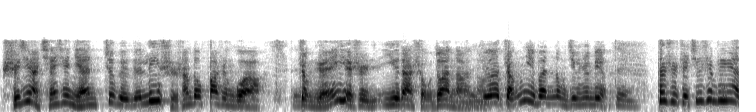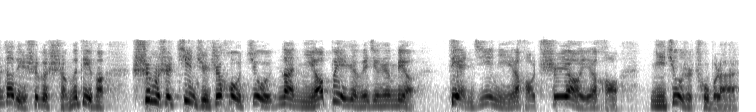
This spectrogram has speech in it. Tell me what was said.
实际上前些年这个历史上都发生过啊，对整人也是一个大手段呐、对就要整你吧，弄精神病。对但是这精神病院到底是个什么地方？是不是进去之后就那你要被认为精神病，电击你也好，吃药也好，你就是出不来。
